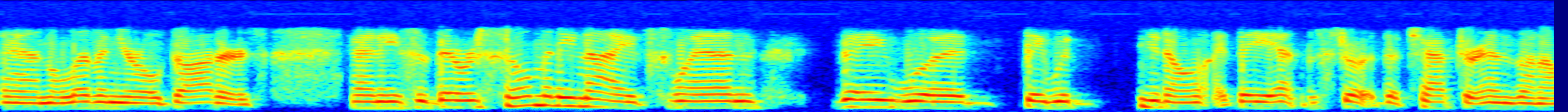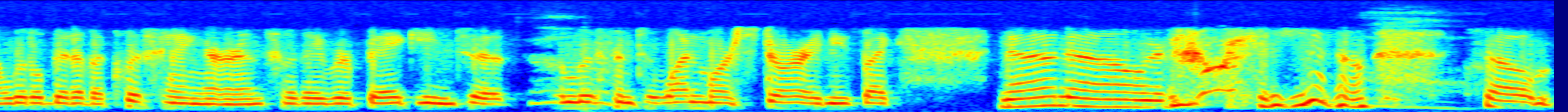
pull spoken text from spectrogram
and 11 year old daughters. And he said there were so many nights when they would, they would, you know, they end the story, the chapter ends on a little bit of a cliffhanger, and so they were begging to, to listen to one more story. And he's like, "No, no, you know." So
